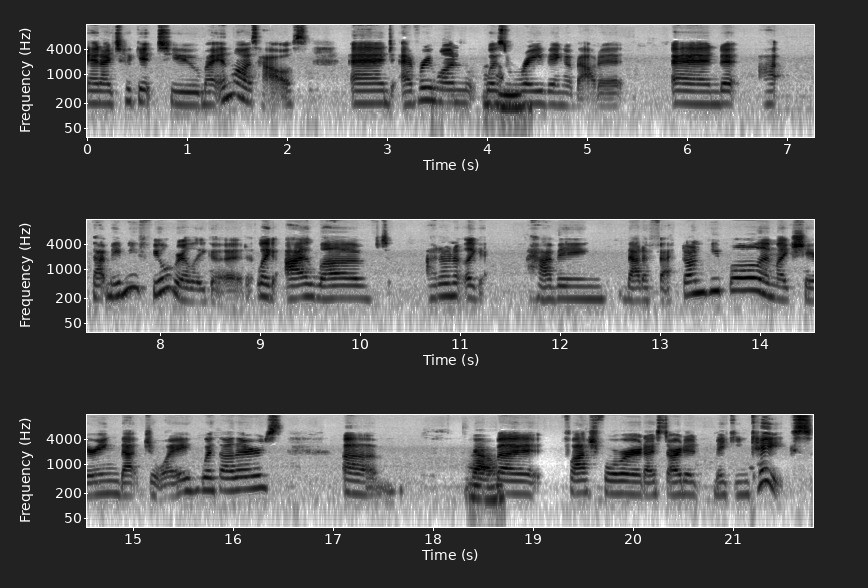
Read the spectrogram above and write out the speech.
and I took it to my in law's house, and everyone was mm-hmm. raving about it, and I, that made me feel really good. Like I loved. I don't know, like having that effect on people and like sharing that joy with others. Um, yeah. But flash forward, I started making cakes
